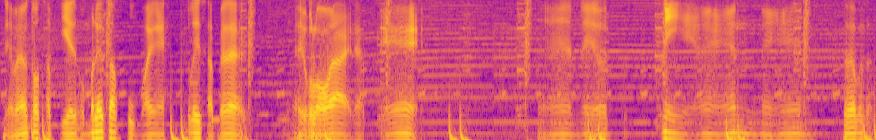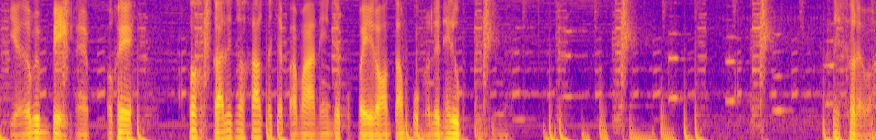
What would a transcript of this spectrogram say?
เนี่ยมันต้องสับเกียร์ผมไม่ได้ตั้งปุ่มไว้ไง ก็เลยสับไม่ได้ให้รอได้นะครับนี่นี่นี่นี่เพิ่มภาษาเกียร์แล้วเป็นเบรกนะครับ โอเค ก็การเล่นคร่าวๆก็จะประมาณนี้เดี๋ยวผมไปลองตั้งปุ่มแล้วเล่นให้ดูจริงๆนี่คืออะไรวะ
